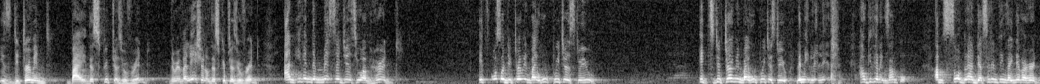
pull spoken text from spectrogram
is determined by the scriptures you've read, the revelation of the scriptures you've read, and even the messages you have heard. It's also determined by who preaches to you. It's determined by who preaches to you. Let me, let, let, I'll give you an example. I'm so glad there are certain things I never heard.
